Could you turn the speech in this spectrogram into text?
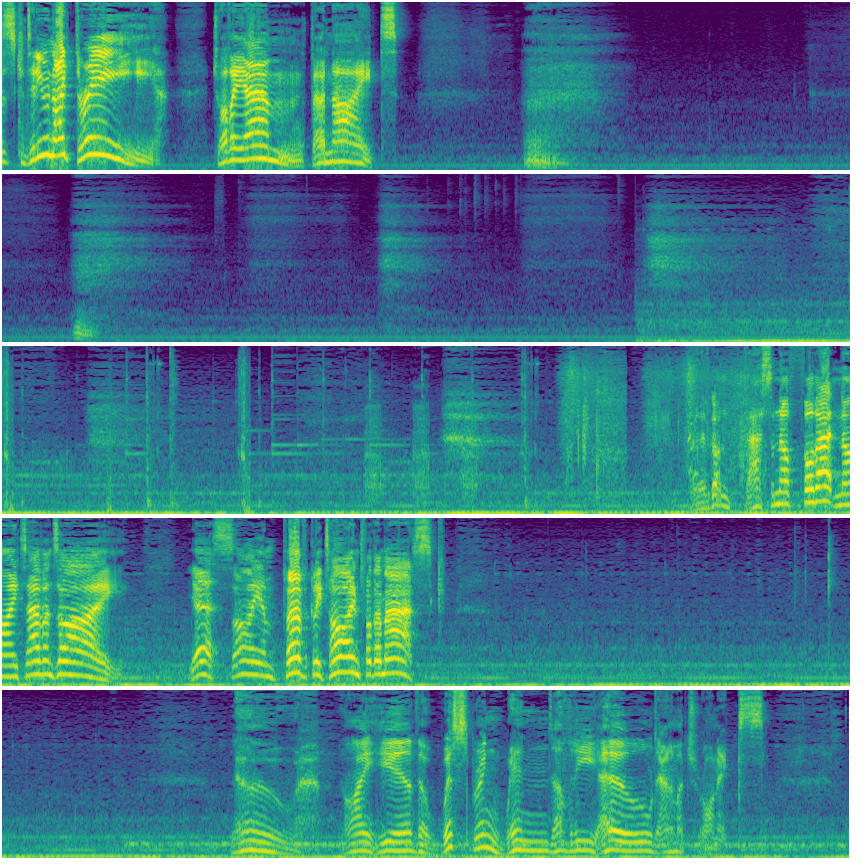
because continue night three! 12 a.m. the night. I've gotten fast enough for that night, haven't I? Yes, I am perfectly timed for the mask! Lo, I hear the whispering wind of the old animatronics.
